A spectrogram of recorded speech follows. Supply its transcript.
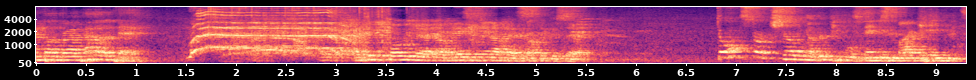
One fan of thumb drive, how? I think Boja, amazingly enough, has something to say. Don't start shouting other people's names in my cadence.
